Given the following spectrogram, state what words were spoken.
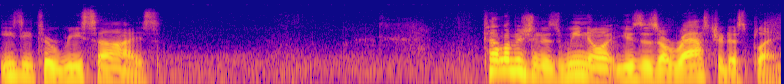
easy to resize. Television as we know it uses a raster display.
